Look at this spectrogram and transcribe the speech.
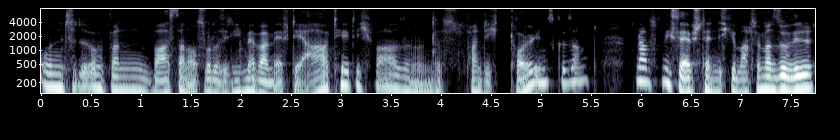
Und irgendwann war es dann auch so, dass ich nicht mehr beim FDA tätig war, sondern das fand ich toll insgesamt und habe es mich selbstständig gemacht, wenn man so will,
